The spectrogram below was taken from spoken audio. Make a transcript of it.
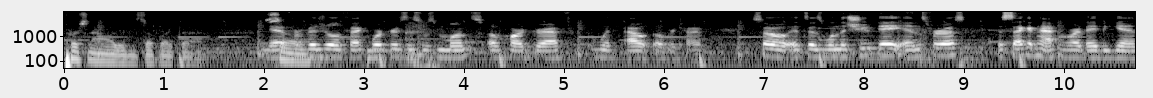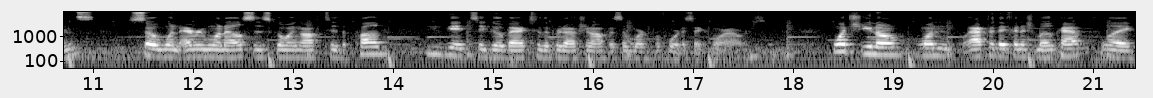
personalities and stuff like that. Yeah, So- for visual effect workers, this was months of hard graft without overtime. So it says when the shoot day ends for us, the second half of our day begins. So when everyone else is going off to the pub, you get to go back to the production office and work for four to six more hours. Which you know, when after they finish mocap, like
